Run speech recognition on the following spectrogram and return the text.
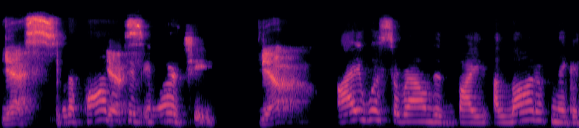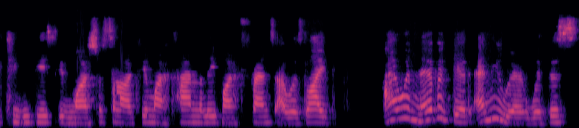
Yes. with a positive Yes. energy. Yep. I was surrounded by a lot of negativities in my society, my family, my friends. I was like, I will never get anywhere with this,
